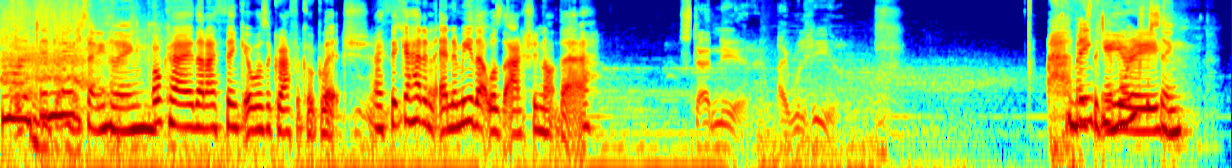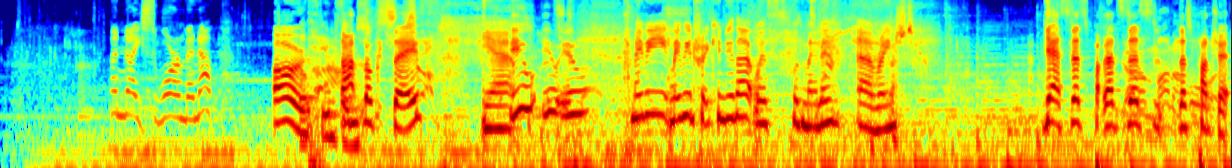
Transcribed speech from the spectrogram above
I didn't notice anything. Okay, then I think it was a graphical glitch. I think I had an enemy that was actually not there. Stand near. I will heal. It makes Thank the game you, more Yuri. interesting. A nice warming up. Oh, cool that things. looks safe. Yeah. Ew, ew, ew. Maybe maybe a trick can do that with with melee uh, ranged. Yes, let's let's let's let's punch it.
